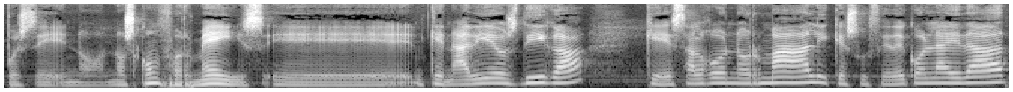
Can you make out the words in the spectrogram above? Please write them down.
pues eh, no, os conforméis, eh, que nadie os diga que es algo normal y que sucede con la edad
